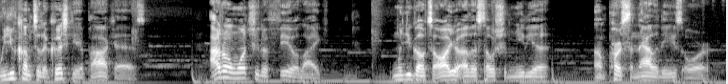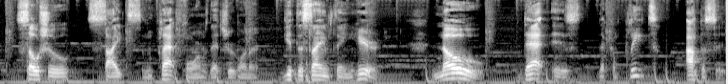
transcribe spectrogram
When you come to the Kush Kidd podcast, I don't want you to feel like when you go to all your other social media um, personalities or social sites and platforms that you're going to get the same thing here. No, that is the complete opposite.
